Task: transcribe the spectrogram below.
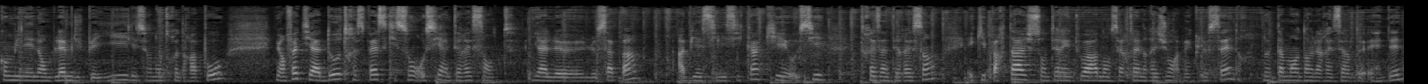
comme il est l'emblème du pays, il est sur notre drapeau, mais en fait il y a d'autres espèces qui sont aussi intéressantes. Il y a le, sapin, Abies silicica, qui est aussi très intéressant et qui partage son territoire dans certaines régions avec le cèdre, notamment dans la réserve de Eden.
